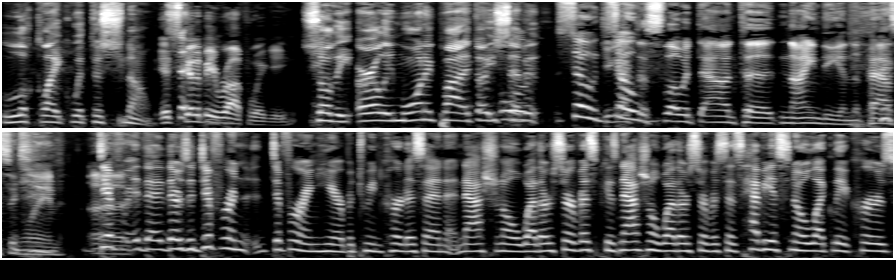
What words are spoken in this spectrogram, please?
look like with the snow? It's going to be rough, Wiggy. So the early morning part. I thought you said Well, it. so, You so got to slow it down to 90 in the passing lane. Uh, there's a different differing here between Curtis and National Weather Service because National Weather Service says heaviest snow likely occurs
